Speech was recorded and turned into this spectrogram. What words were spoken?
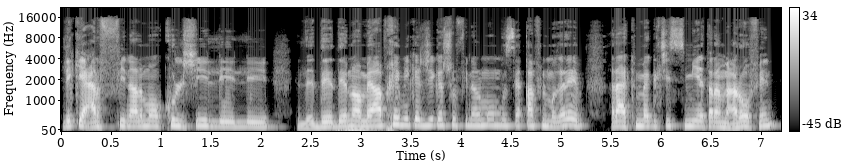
اللي كيعرف finalement كل شيء اللي اللي de, de nous mais après ملي كتجي كتشوف finalement موسيقى في المغرب راه كما قلتي السميات راه معروفين.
